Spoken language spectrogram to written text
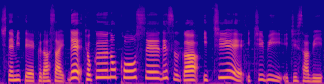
してみてください。で曲の構成ですが 1A1B1 サビ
